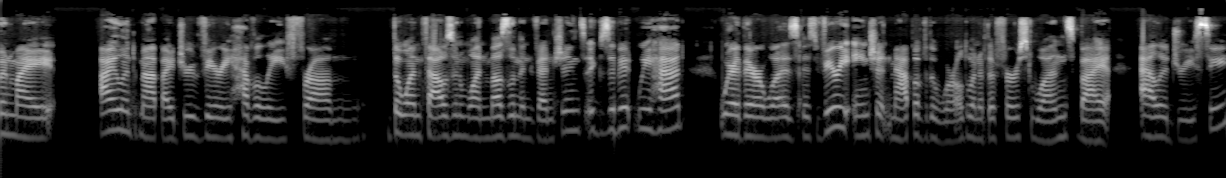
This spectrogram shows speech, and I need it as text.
in my island map, I drew very heavily from the 1001 Muslim Inventions exhibit we had, where there was this very ancient map of the world, one of the first ones by Al Idrisi.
